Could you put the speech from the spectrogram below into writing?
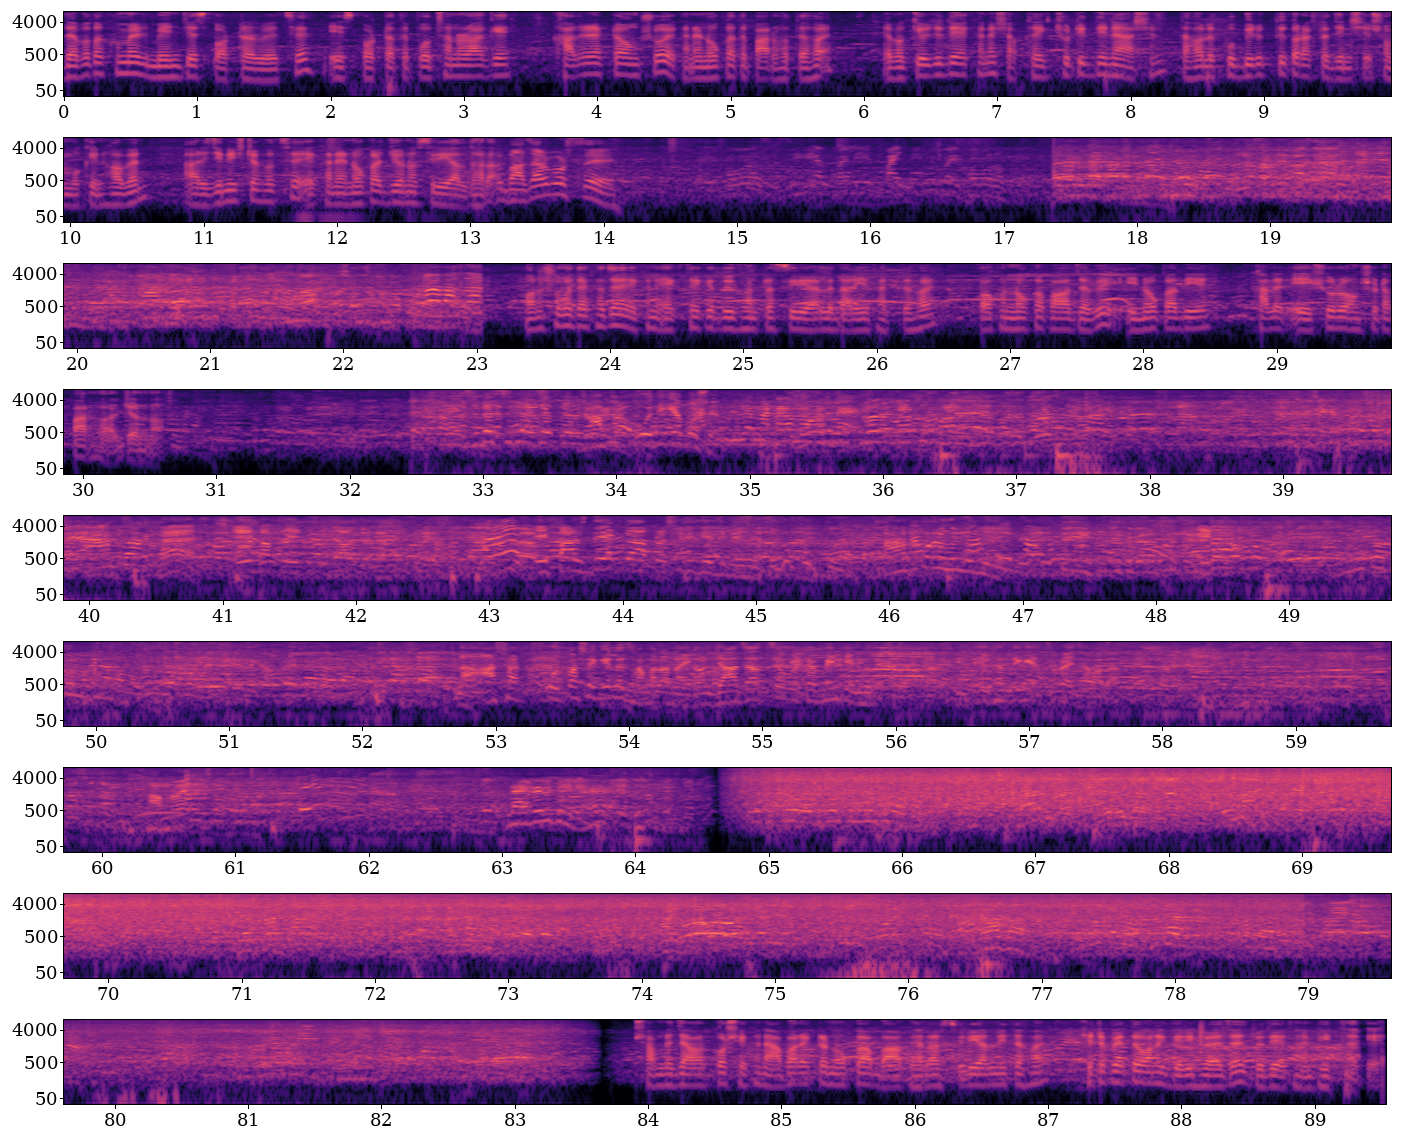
দেবতাখুমের মেন যে স্পটটা রয়েছে এই স্পটটাতে পৌঁছানোর আগে খালের একটা অংশ এখানে নৌকাতে পার হতে হয় এবং কেউ যদি এখানে সাপ্তাহিক ছুটির দিনে আসেন তাহলে খুব বিরক্তিকর একটা জিনিসের সম্মুখীন হবেন। আর এই জিনিসটা হচ্ছে এখানে নৌকার জন্য সিরিয়াল ধরা। বাজার পড়ছে অনেক সময় দেখা যায় এখানে এক থেকে দুই ঘণ্টা সিরিয়ালে দাঁড়িয়ে থাকতে হয়। কখন নৌকা পাওয়া যাবে? এই নৌকা দিয়ে খালের এই সরু অংশটা পার হওয়ার জন্য। আমরা ওইদিকে বসেন। হ্যাঁ এই মাত্র এইটুকু যাওয়ার জন্য এই পাশ দিয়ে একটা আপনার সিঁড়ি দিয়ে দিলে হতো। তারপরে হইল না আসার ওর পাশে গেলে ঝামেলা নাই কারণ যা যাচ্ছে ওইটা মেনটেন হচ্ছে। কিন্তু এখান থেকে এতটাই ঝামেলা। আমরা সামনে যাওয়ার পর সেখানে আবার একটা নৌকা বা ভেলার সিরিয়াল নিতে হয়। সেটা পেতে অনেক দেরি হয়ে যায় যদি এখানে ভিড় থাকে।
